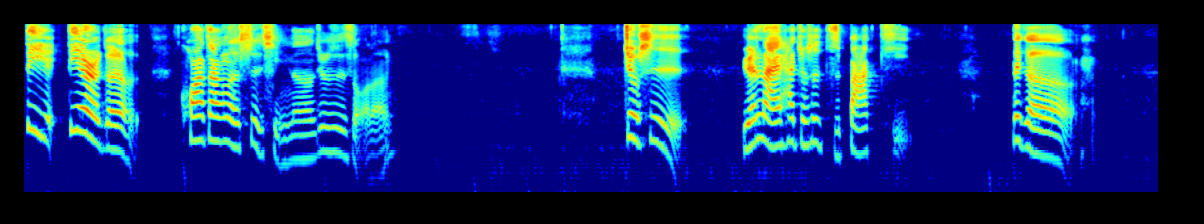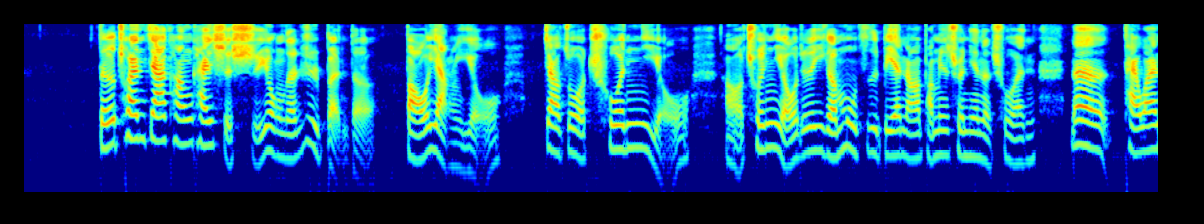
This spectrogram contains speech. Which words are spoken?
第第二个夸张的事情呢，就是什么呢？就是原来它就是紫巴基，那个德川家康开始使用的日本的保养油。叫做春油，哦，春油就是一个木字边，然后旁边是春天的春。那台湾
